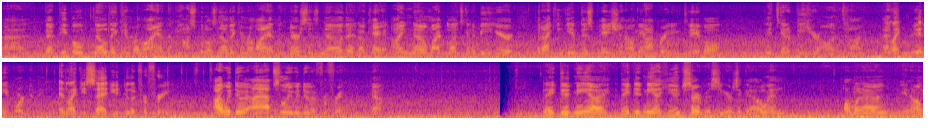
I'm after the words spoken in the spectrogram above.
uh, that people know they can rely on, that hospitals know they can rely on, that nurses know that, okay, I know my blood's going to be here, that I can give this patient on the operating table. It's going to be here on time. That's like, really and, important to me. And like you said, you'd do it for free. I would do it. I absolutely would do it for free. Yeah. They did me a they did me a huge service years ago, and I want to you know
